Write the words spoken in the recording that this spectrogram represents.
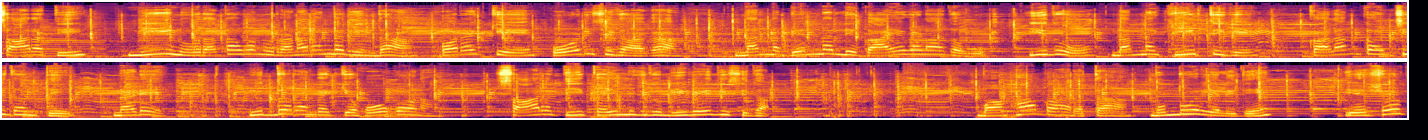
ಸಾರಥಿ, ನೀನು ರಥವನ್ನು ರಣರಂಗದಿಂದ ಹೊರಕ್ಕೆ ಓಡಿಸಿದಾಗ ನನ್ನ ಬೆನ್ನಲ್ಲಿ ಗಾಯಗಳಾದವು. ಇದು ನನ್ನ ಕೀರ್ತಿಗೆ ಕಳಂಕ ಹಚ್ಚಿದಂತೆ ನಡೆ, ಯುದ್ಧರಂಗಕ್ಕೆ ಹೋಗೋಣ. ಸಾರಥಿ ಕೈ ಮುಗಿದು ನಿವೇದಿಸಿದ. ಮಹಾಭಾರತ ಮುಂದುವರಿಯಲಿದೆ. ಯಶೋಧ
